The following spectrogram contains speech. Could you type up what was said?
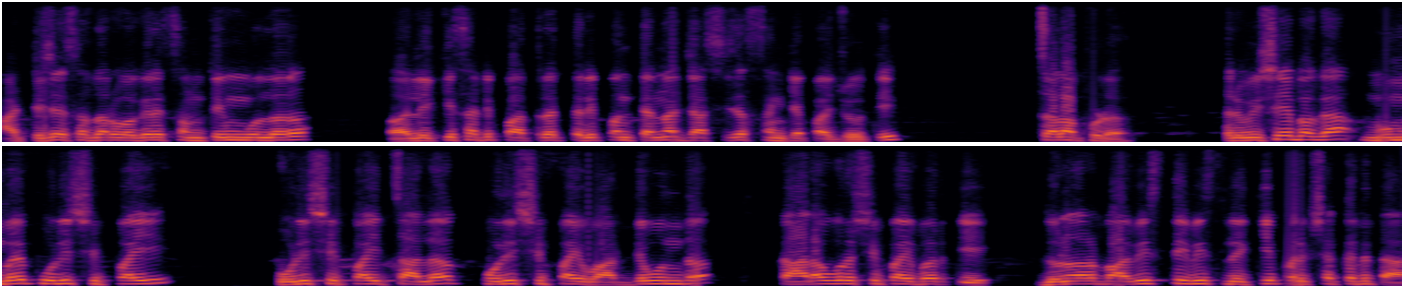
अठ्ठेचाळीस हजार वगैरे समथिंग मुलं लेखीसाठी पात्र आहेत तरी पण त्यांना जास्तीत जास्त संख्या पाहिजे होती. चला पुढं. तर विषय बघा. मुंबई पोलीस शिपाई पोलीस शिपाई चालक पोलीस शिपाई वाद्यवृंद कारागृह शिपाई भरती दोन हजार बावीस तेवीस लेखी परीक्षाकरिता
